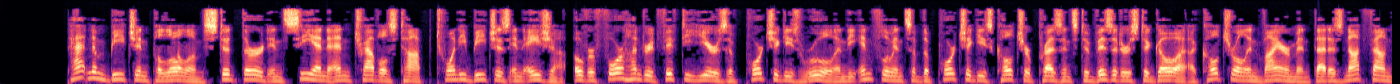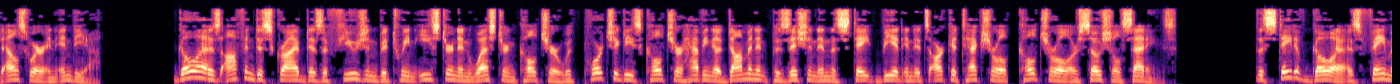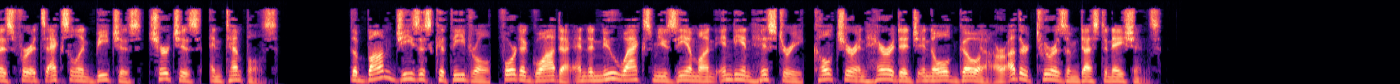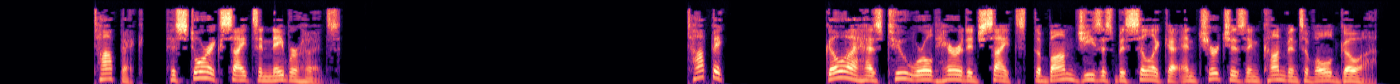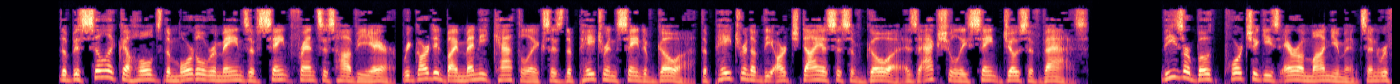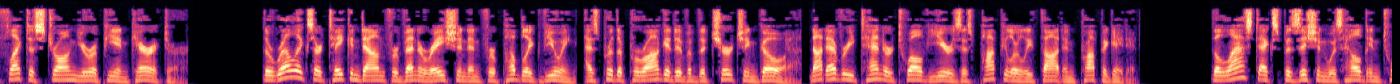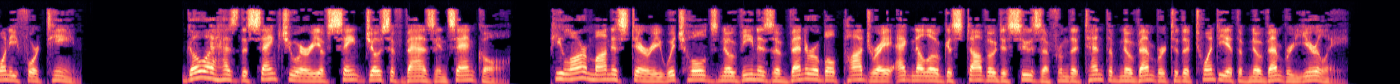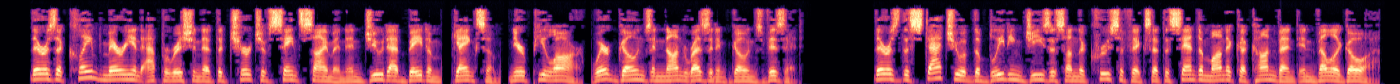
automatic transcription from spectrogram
Patnem Beach in Palolem stood third in CNN Travel's top 20 beaches in Asia. Over 450 years of Portuguese rule and the influence of the Portuguese culture presents to visitors to Goa a cultural environment that is not found elsewhere in India. Goa is often described as a fusion between Eastern and Western culture with Portuguese culture having a dominant position in the state be it in its architectural, cultural or social settings. The state of Goa is famous for its excellent beaches, churches, and temples. The Bom Jesus Cathedral, Fort Aguada and a new wax museum on Indian history, culture and heritage in Old Goa are other tourism destinations. Historic sites and neighborhoods Goa has two World Heritage Sites, the Bom Jesus Basilica and churches and convents of Old Goa. The basilica holds the mortal remains of Saint Francis Xavier, regarded by many Catholics as the patron saint of Goa the patron of the Archdiocese of Goa is actually Saint Joseph Vaz. These are both Portuguese-era monuments and reflect a strong European character. The relics are taken down for veneration and for public viewing, as per the prerogative of the Church in Goa, not every 10 or 12 years as popularly thought and propagated. The last exposition was held in 2014. Goa has the sanctuary of Saint Joseph Vaz in Sancoale. Pilar Monastery which holds novenas of Venerable Padre Agnello Gustavo de Souza from 10 November to 20 November yearly. There is a claimed Marian apparition at the Church of Saints Simon and Jude at Batam, Gangsam, near Pilar, where Goans and non-resident Goans visit. There is the statue of the Bleeding Jesus on the crucifix at the Santa Monica Convent in Velha Goa.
